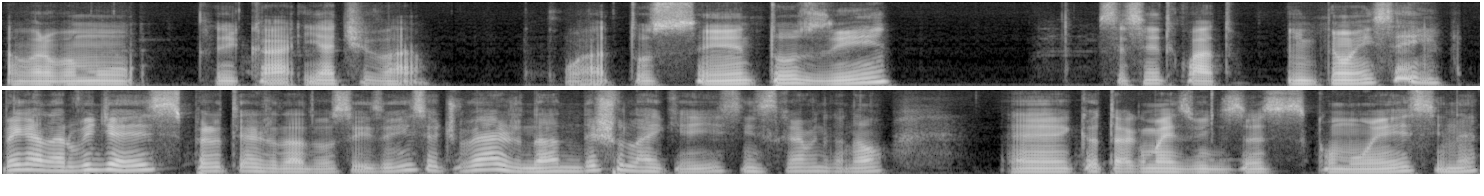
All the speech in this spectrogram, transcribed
Agora vamos clicar e ativar. 464. Então é isso aí. Bem, galera, o vídeo é esse. Espero ter ajudado vocês aí. Se eu tiver ajudado, deixa o like aí. Se inscreve no canal. É, que eu trago mais vídeos como esse, né?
